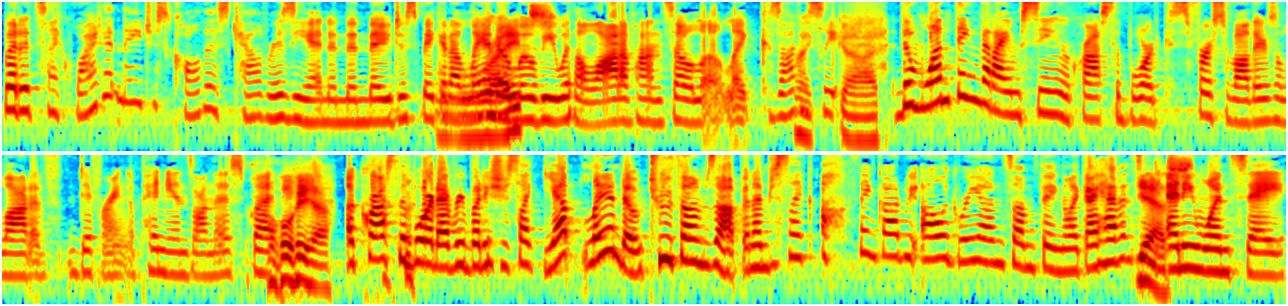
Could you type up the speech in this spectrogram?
But it's like, why didn't they just call this Calrissian and then they just make it a Lando right? movie with a lot of Han Solo? Like, because obviously, the one thing that I'm seeing across the board, because first of all, there's a lot of differing opinions on this, but oh, yeah. across the board, everybody's just like, yep, Lando, two thumbs up. And I'm just like, oh, thank God we all agree on something. Like, I haven't seen yes. anyone say,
